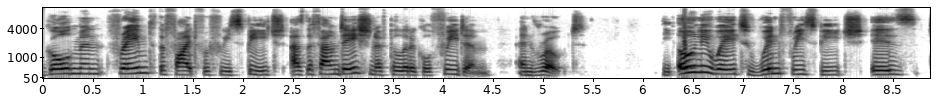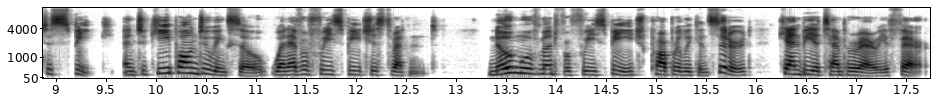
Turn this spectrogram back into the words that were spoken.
Goldman framed the fight for free speech as the foundation of political freedom and wrote, The only way to win free speech is to speak, and to keep on doing so whenever free speech is threatened. No movement for free speech, properly considered, can be a temporary affair.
